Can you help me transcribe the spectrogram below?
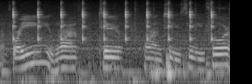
One forty, one, two, one, two, three, four.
